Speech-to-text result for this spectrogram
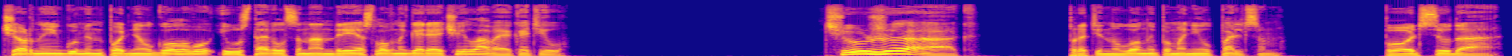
Черный игумен поднял голову и уставился на Андрея, словно горячей лавой окатил. «Чужак!» — протянул он и поманил пальцем. «Подь сюда!»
